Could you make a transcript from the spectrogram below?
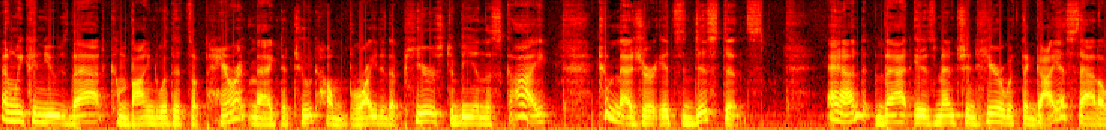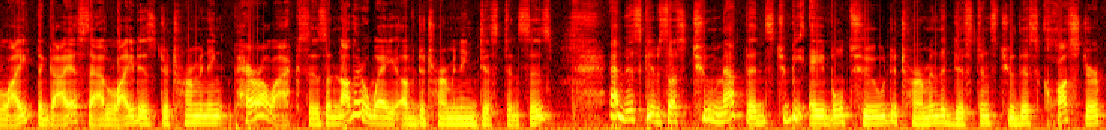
And we can use that combined with its apparent magnitude, how bright it appears to be in the sky, to measure its distance. And that is mentioned here with the Gaia satellite. The Gaia satellite is determining parallaxes, another way of determining distances. And this gives us two methods to be able to determine the distance to this cluster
